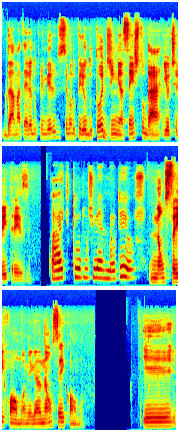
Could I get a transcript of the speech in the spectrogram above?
da matéria do primeiro e do segundo período todinha, sem estudar, e eu tirei 13. Ai, que tudo, Guilherme, meu Deus. Não sei como, amiga, não sei como. E...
